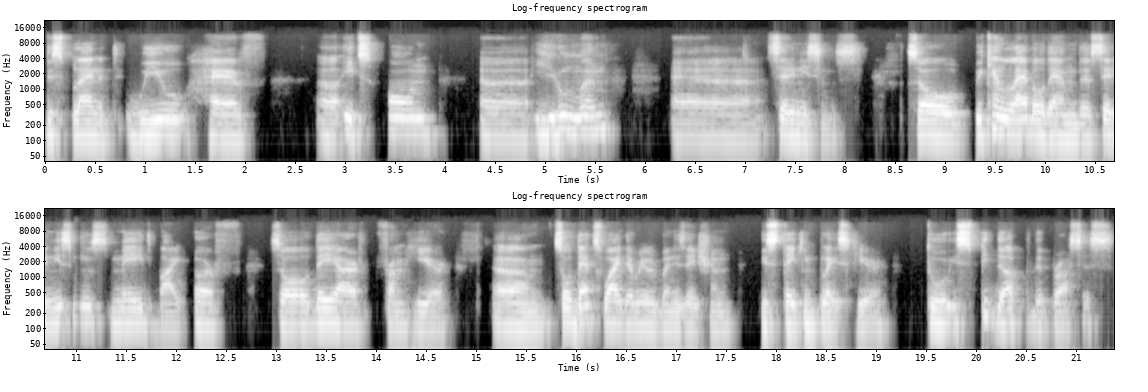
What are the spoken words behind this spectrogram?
this planet will have uh, its own uh, human uh, Serenissimus. So we can label them the Serenissimus made by Earth. So they are from here. Um, so that's why the reurbanization is taking place here to speed up the process.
